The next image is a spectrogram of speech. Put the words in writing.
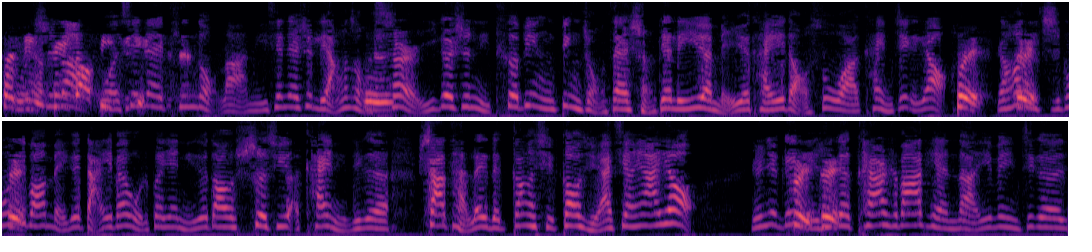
肾病，这药必须。我现在听懂了，你现在是两种事儿，一个是你特病病种在省电力医院每月开胰岛素啊，开你这个药。对。然后你职工医保每个月打一百五十块钱，你就到社区开你这个沙坦类的高血高血压降压药，人家给你这个开二十八天的，因为你这个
